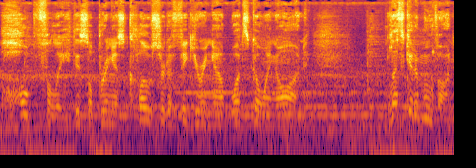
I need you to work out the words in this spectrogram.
Hopefully, this will bring us closer to figuring out what's going on. Let's get a move on.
